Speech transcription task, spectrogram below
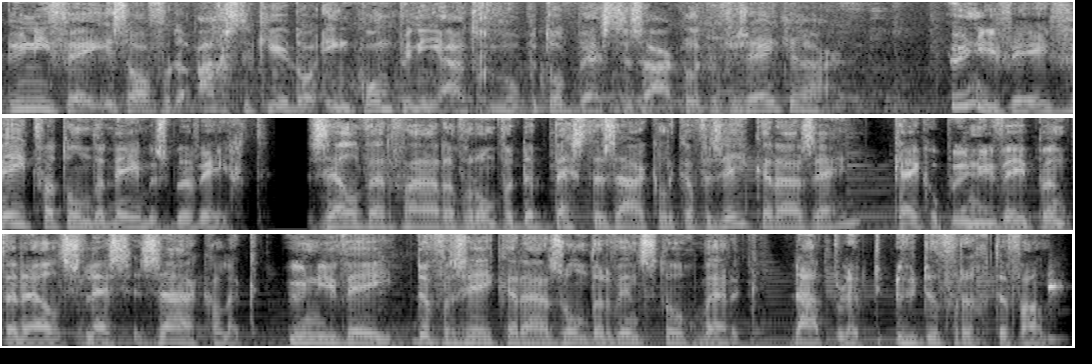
Univé is al voor de achtste keer door Incompany uitgeroepen tot beste zakelijke verzekeraar. Univé weet wat ondernemers beweegt. Zelf ervaren waarom we de beste zakelijke verzekeraar zijn? Kijk op univ.nl slash zakelijk. Univ, de verzekeraar zonder winstoogmerk. Daar plukt u de vruchten van.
